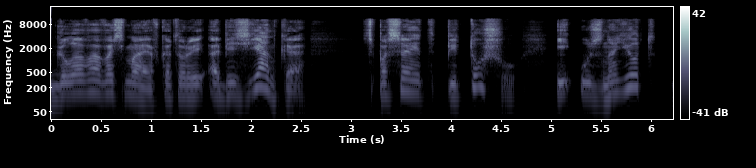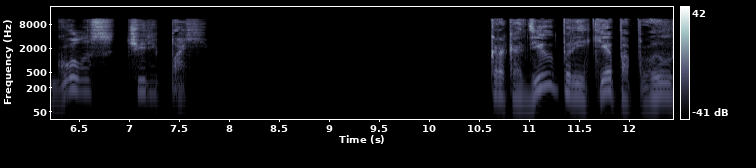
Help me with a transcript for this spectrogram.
Глава восьмая, в которой обезьянка спасает Петошу и узнает голос черепахи. Крокодил по реке поплыл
